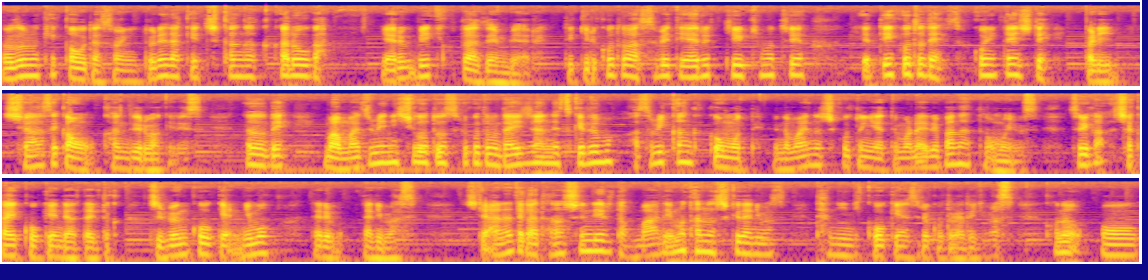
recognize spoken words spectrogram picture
望む結果を出すのにどれだけ時間がかかろうが、やるべきことは全部やる。できることは全てやるっていう気持ちをやっていくことで、そこに対して、やっぱり幸せ感を感じるわけです。なので、まあ、真面目に仕事をすることも大事なんですけれども、遊び感覚を持って目の前の仕事にやってもらえればなと思います。それが社会貢献であったりとか、自分貢献にもなれば、なります。そしてあなたが楽しんでいると周りも楽しくなります。他人に貢献することができます。この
